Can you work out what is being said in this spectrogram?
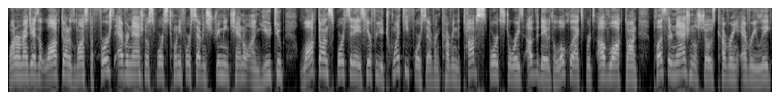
Want to remind you guys that Locked On has launched the first ever national sports 24 7 streaming channel on YouTube. Locked On Sports Today is here for you 24 7, covering the top sports stories of the day with the local experts of Locked On, plus their national shows covering every league.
